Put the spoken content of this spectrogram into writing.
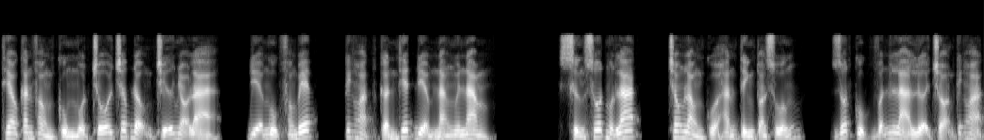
Theo căn phòng cùng một chỗ chớp động chữ nhỏ là, địa ngục phòng bếp, kích hoạt cần thiết điểm năng nguyên năm. Sừng sốt một lát, trong lòng của hắn tính toán xuống, rốt cục vẫn là lựa chọn kích hoạt.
